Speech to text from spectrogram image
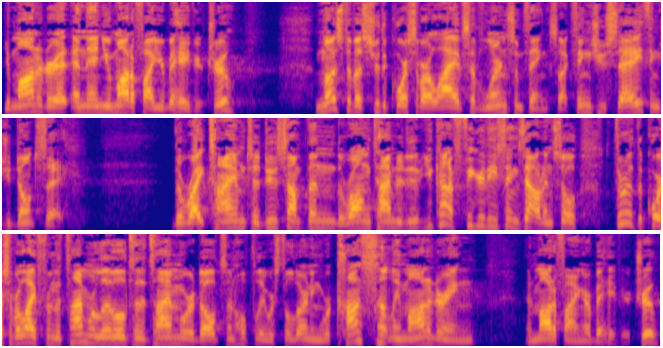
you monitor it, and then you modify your behavior. True? Most of us through the course of our lives have learned some things, like things you say, things you don't say the right time to do something, the wrong time to do. You kind of figure these things out. And so through the course of our life, from the time we're little to the time we're adults, and hopefully we're still learning, we're constantly monitoring and modifying our behavior. True?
